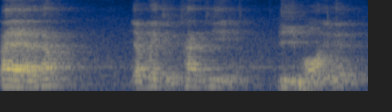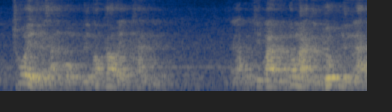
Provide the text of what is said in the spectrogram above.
แต่นะครับยังไม่ถึงขั้นที่ดีพอในเรื่อง ช่วยเหลือสังคมคือต้องก้าวไปอีกขั้นหนึ่งนะครับผมคิดว่ามันก็มาถึงยุคหนึ่งแล้ว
